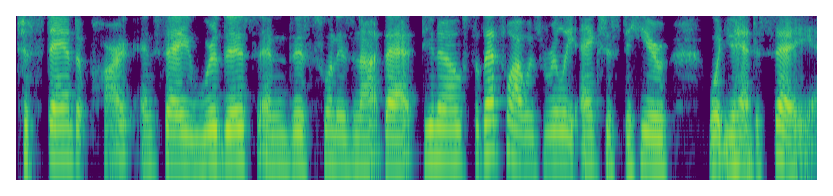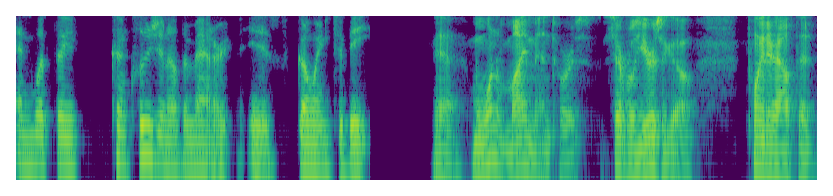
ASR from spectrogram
to stand apart and say we're this and this one is not that you know? So that's why i was really anxious to hear what you had to say and what the conclusion of the matter is going to be. Yeah. Well one of my mentors several years ago pointed out that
